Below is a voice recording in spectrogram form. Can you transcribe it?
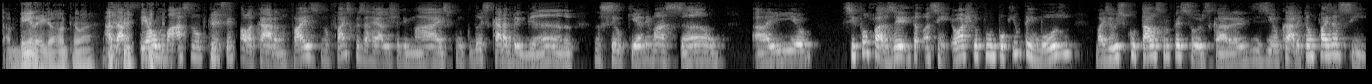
Tá bem legal aquela. Adaptei ao máximo, porque ele sempre fala, cara, não faz, não faz coisa realista demais, com dois caras brigando, não sei o que, animação. Aí eu, se for fazer, então, assim, eu acho que eu fui um pouquinho teimoso, mas eu escutava os professores, cara. Eles diziam, cara, então faz assim,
